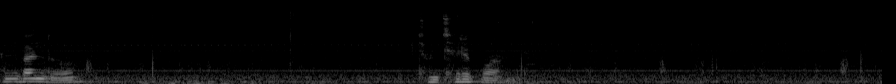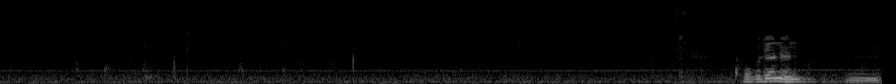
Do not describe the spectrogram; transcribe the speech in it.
한반도 전체를 보호합니다. 고구려는 음,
